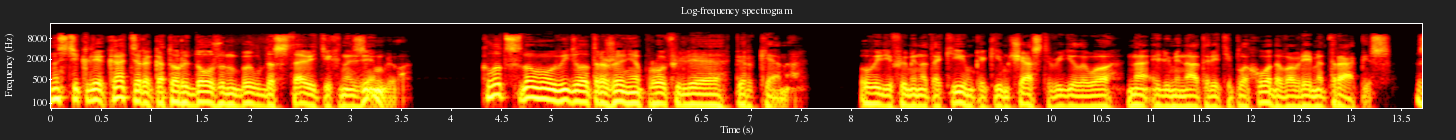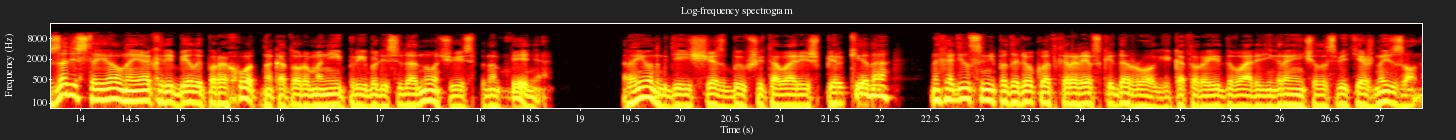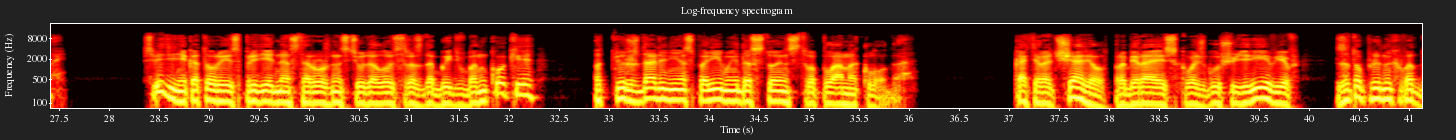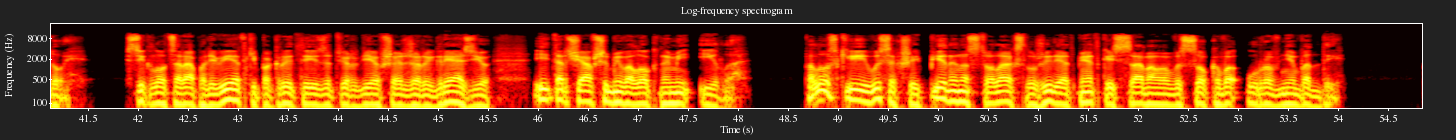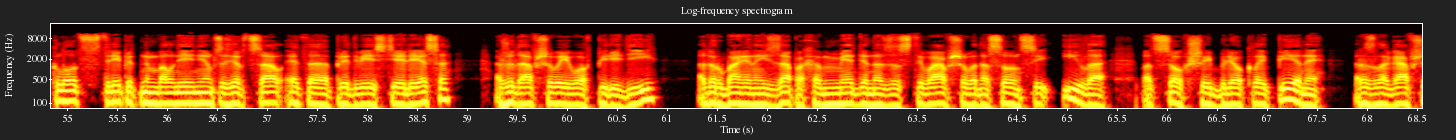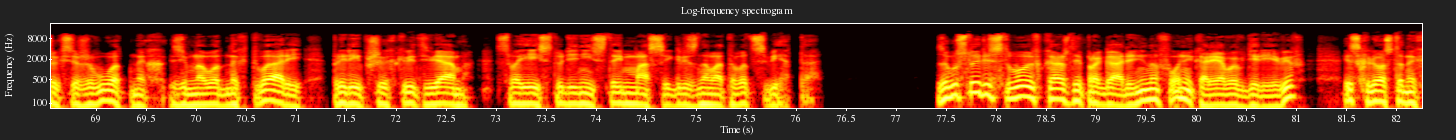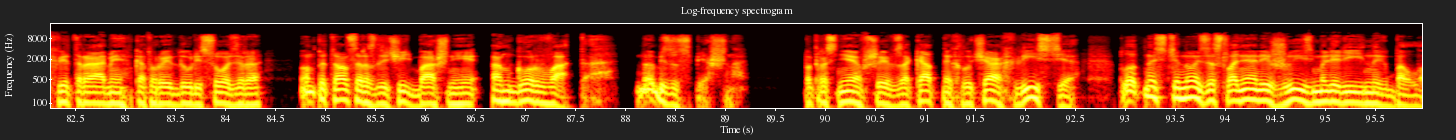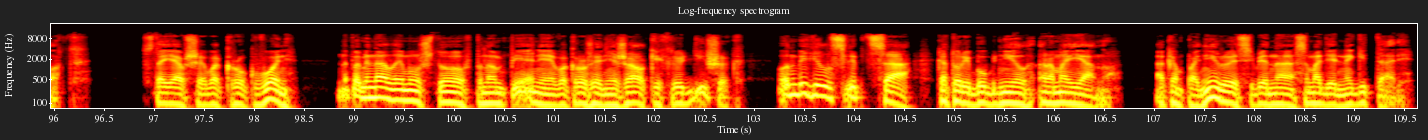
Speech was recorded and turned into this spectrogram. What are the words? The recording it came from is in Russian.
На стекле катера, который должен был доставить их на землю, Клод снова увидел отражение профиля Перкена. Увидев именно таким, каким часто видел его на иллюминаторе теплохода во время трапез. Сзади стоял на якоре белый пароход, на котором они прибыли сюда ночью из Пномпеня. Район, где исчез бывший товарищ Перкена, находился неподалеку от Королевской дороги, которая едва ли не граничила с мятежной зоной. Сведения, которые с предельной осторожностью удалось раздобыть в Бангкоке, подтверждали неоспоримые достоинства плана Клода. Катер отчалил, пробираясь сквозь гущу деревьев, затопленных водой. Стекло царапали ветки, покрытые затвердевшей от жары грязью и торчавшими волокнами ила. Полоски высохшей пены на стволах служили отметкой самого высокого уровня воды. Клод с трепетным волнением созерцал это предвестие леса, ожидавшего его впереди, одурманенный запахом медленно застывавшего на солнце ила, подсохшей блеклой пены, разлагавшихся животных, земноводных тварей, прилипших к ветвям своей студенистой массой грязноватого цвета. За густой листвой в каждой прогалине на фоне корявых деревьев, исхлестанных ветрами, которые дули с озера, он пытался различить башни Ангорвата, но безуспешно. Покрасневшие в закатных лучах листья плотной стеной заслоняли жизнь малярийных болот. Стоявшая вокруг вонь напоминала ему, что в Пномпене, в окружении жалких людишек, он видел слепца, который бубнил Рамаяну, аккомпанируя себе на самодельной гитаре.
